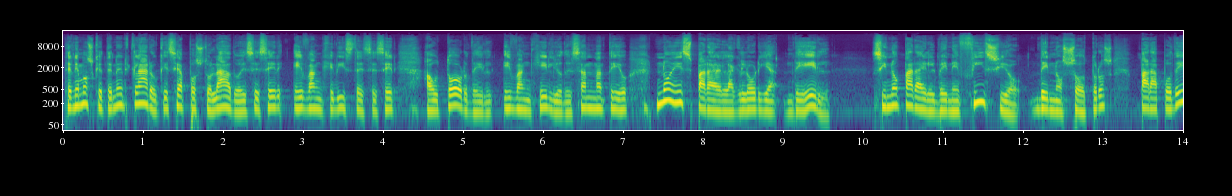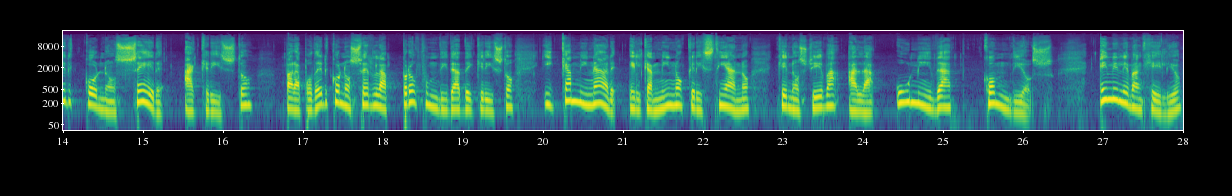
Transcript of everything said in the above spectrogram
tenemos que tener claro que ese apostolado, ese ser evangelista, ese ser autor del Evangelio de San Mateo, no es para la gloria de él, sino para el beneficio de nosotros, para poder conocer a Cristo, para poder conocer la profundidad de Cristo y caminar el camino cristiano que nos lleva a la unidad con Dios. En el Evangelio,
